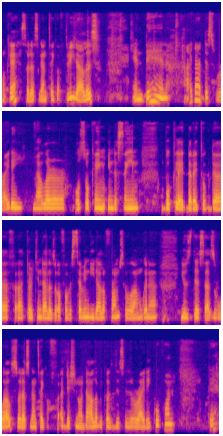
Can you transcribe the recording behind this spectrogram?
Okay? So that's gonna take off three dollars and then I got this Aid mailer also came in the same booklet that I took the uh, $13 off of a $70 from so I'm gonna use this as well. So that's gonna take off additional dollar because this is a Aid coupon okay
